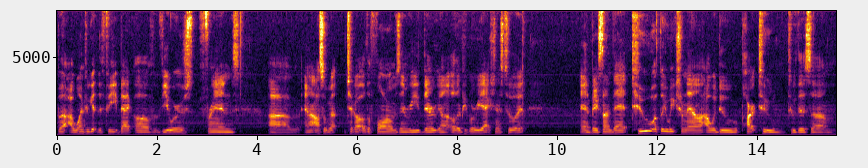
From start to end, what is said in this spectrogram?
but I want to get the feedback of viewers, friends, um, and I also got check out other forums and read their uh, other people reactions to it. And based on that, two or three weeks from now, I will do part two to this um,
